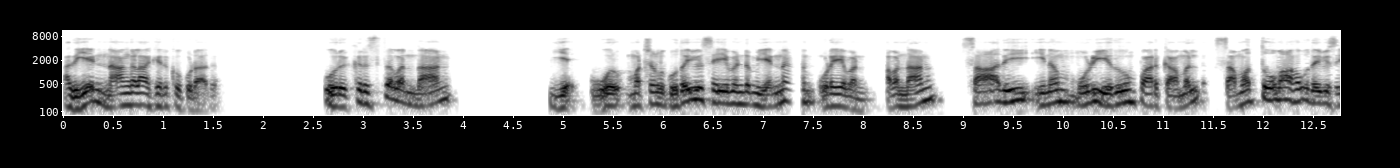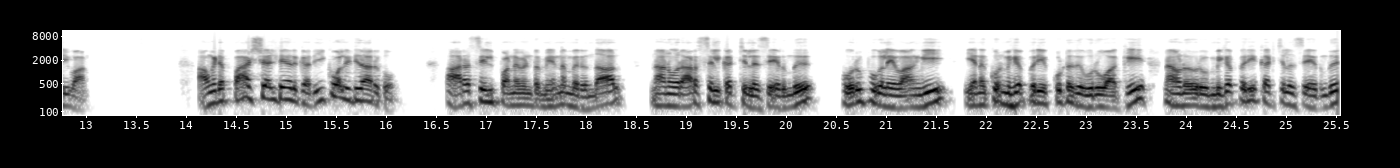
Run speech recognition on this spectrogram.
அது ஏன் நாங்களாக இருக்கக்கூடாது? ஒரு கிறிஸ்தவன் தான் எ- ஒரு- மற்றவங்களுக்கு உதவி செய்ய வேண்டும் எண்ணம் உடையவன். அவன்தான் சாதி இனம் மொழி எதுவும் பார்க்காமல் சமத்துவமாக உதவி செய்வான். அவங்ககிட்ட பார்ஷியாலிட்டியா இருக்காது ஈக்குவாலிட்டி தான் இருக்கும். அரசியல் பண்ண வேண்டும் எண்ணம் இருந்தால் நான் ஒரு அரசியல் கட்சியில சேர்ந்து பொறுப்புகளை வாங்கி எனக்கு ஒரு மிகப்பெரிய கூட்டத்தை உருவாக்கி நான் ஒரு மிகப்பெரிய கட்சியில சேர்ந்து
